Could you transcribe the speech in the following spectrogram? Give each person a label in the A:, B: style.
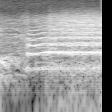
A: Hooray!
